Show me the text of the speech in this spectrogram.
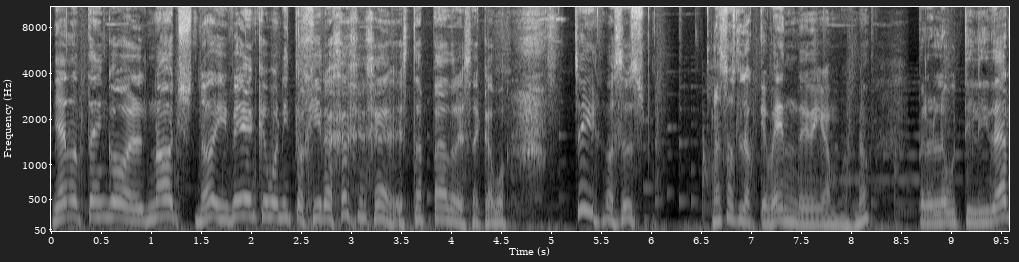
ya no tengo el notch, ¿no? Y vean qué bonito gira, jajaja, está padre, se acabó. Sí, eso es, eso es lo que vende, digamos, ¿no? Pero la utilidad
